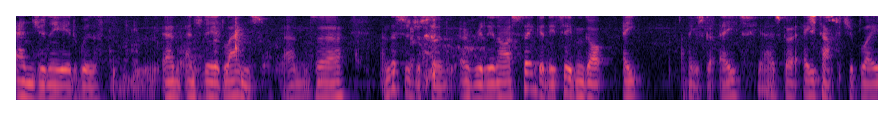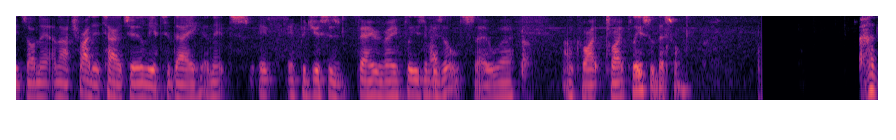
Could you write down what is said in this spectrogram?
engineered with engineered lens, and uh, and this is just a, a, really nice thing, and it's even got eight. I think it's got eight. Yeah, it's got eight aperture blades on it, and I tried it out earlier today, and it's it, it produces very very pleasing results. So uh, I'm quite quite pleased with this one.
